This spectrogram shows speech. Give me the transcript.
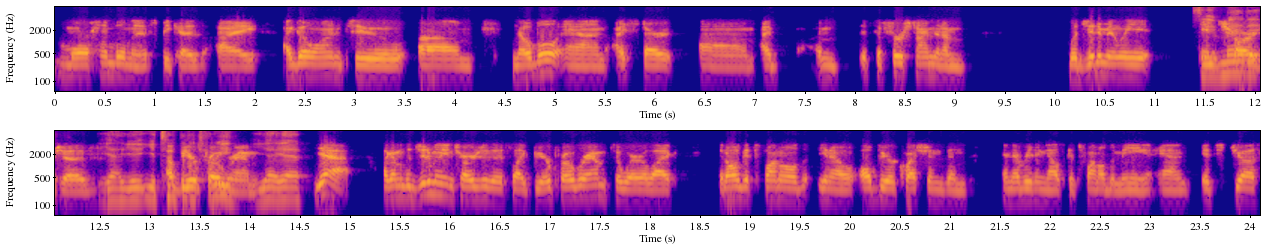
more humbleness because I, I go on to, um, Noble and I start, um, I, I'm, it's the first time that I'm legitimately So in charge it- of Yeah, you you took beer program. Yeah, yeah. yeah like i'm legitimately in charge of this like beer program to where like it all gets funneled you know all beer questions and and everything else gets funneled to me and it's just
